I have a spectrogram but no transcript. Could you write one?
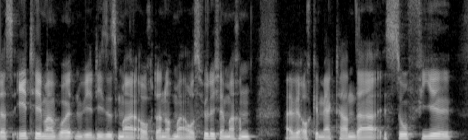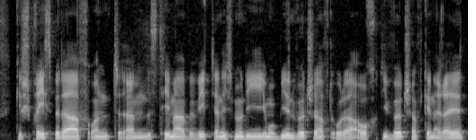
das E-Thema wollten wir dieses Mal auch dann nochmal ausführlicher machen, weil wir auch gemerkt haben, da ist so viel Gesprächsbedarf und ähm, das Thema bewegt ja nicht nur die Immobilienwirtschaft oder auch die Wirtschaft generell,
